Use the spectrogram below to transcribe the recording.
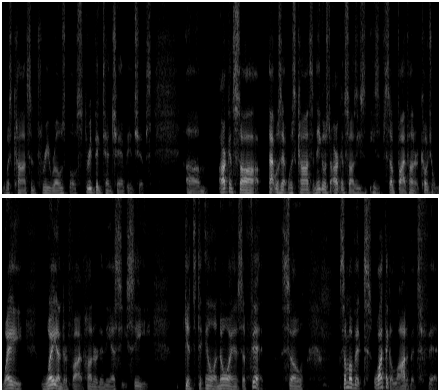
Wisconsin, three Rose Bowls, three Big Ten championships. Um, Arkansas, that was at Wisconsin. He goes to Arkansas. He's he's sub 500, coaching way, way under 500 in the SEC. Gets to Illinois it's a fit. So some of it's, well, I think a lot of it's fit.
